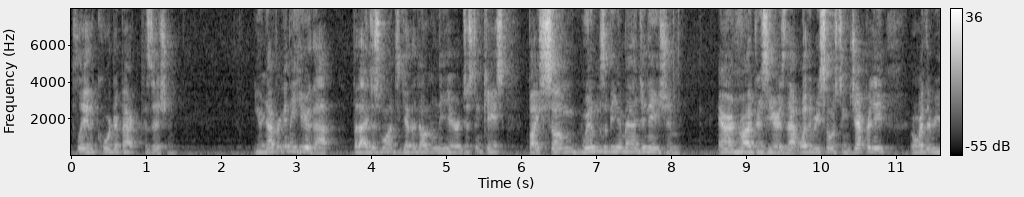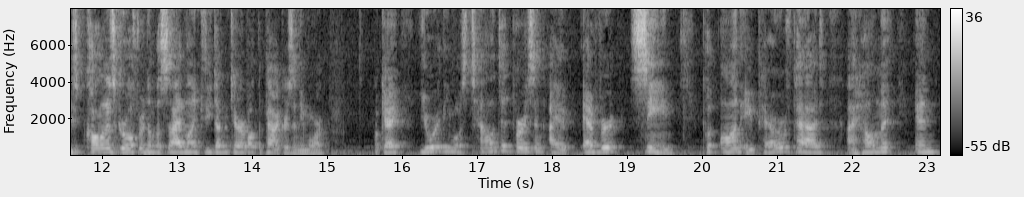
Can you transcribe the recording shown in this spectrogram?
play the quarterback position. You're never going to hear that, but I just wanted to get it out in the air just in case, by some whims of the imagination, Aaron Rodgers hears that, whether he's hosting Jeopardy or whether he's calling his girlfriend on the sideline because he doesn't care about the Packers anymore. Okay? You are the most talented person I have ever seen put on a pair of pads, a helmet, and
